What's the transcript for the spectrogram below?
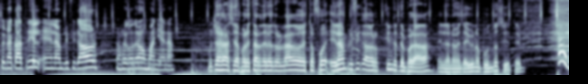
Suena Catriel en el amplificador. Nos reencontramos mañana. Muchas gracias por estar del otro lado. Esto fue El Amplificador, quinta temporada, en la 91.7. Muy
